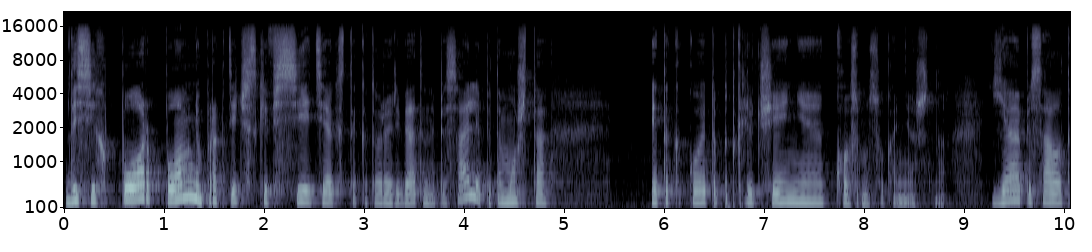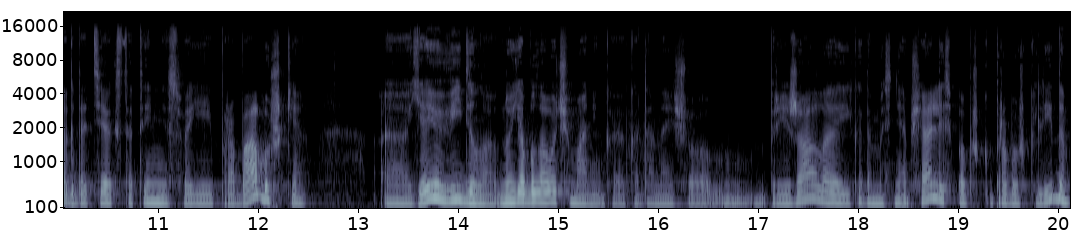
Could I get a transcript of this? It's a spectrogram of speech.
до сих пор помню практически все тексты, которые ребята написали, потому что это какое-то подключение к космосу, конечно. Я писала тогда текст от имени своей прабабушки. Э, я ее видела, но я была очень маленькая, когда она еще приезжала, и когда мы с ней общались, бабушка, прабабушка Лида.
